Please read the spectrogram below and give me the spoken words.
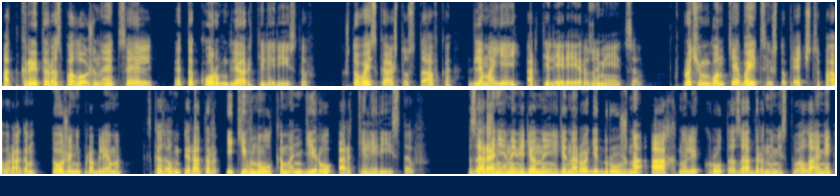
«Открыто расположенная цель — это корм для артиллеристов. Что войска, что ставка. Для моей артиллерии, разумеется. Впрочем, вон те бойцы, что прячутся по оврагам, тоже не проблема», — сказал император и кивнул командиру артиллеристов. Заранее наведенные единороги дружно ахнули круто задранными стволами,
